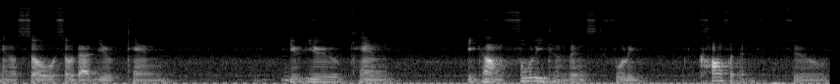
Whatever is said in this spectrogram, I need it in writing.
you know so so that you can you you can become fully convinced fully confident to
